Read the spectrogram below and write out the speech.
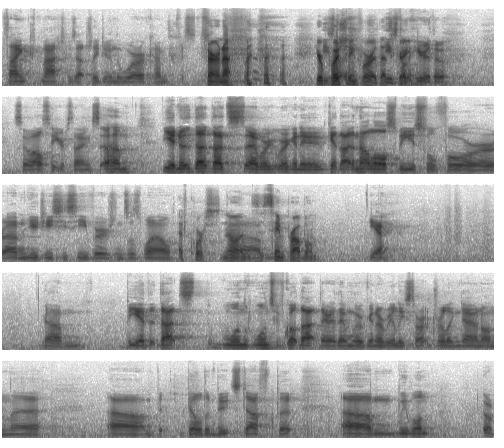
thank Matt who's actually doing the work. I'm just, Fair enough. You're pushing not- for it. That's he's great. not here though, so I'll take your thanks. Um, yeah, no, that, that's uh, we're, we're going to get that, and that'll also be useful for um, new GCC versions as well. Of course, no, it's the Um, same problem. Yeah. Um, but yeah, that, that's one, once we've got that there, then we're going to really start drilling down on the um, build and boot stuff. But um, we want, or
